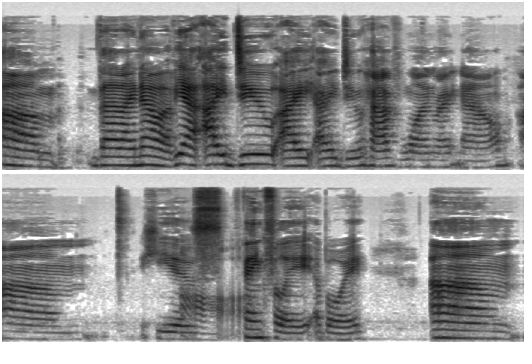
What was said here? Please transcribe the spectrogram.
Um, that I know of. Yeah, I do. I I do have one right now. Um, he is Aww. thankfully a boy. Um,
